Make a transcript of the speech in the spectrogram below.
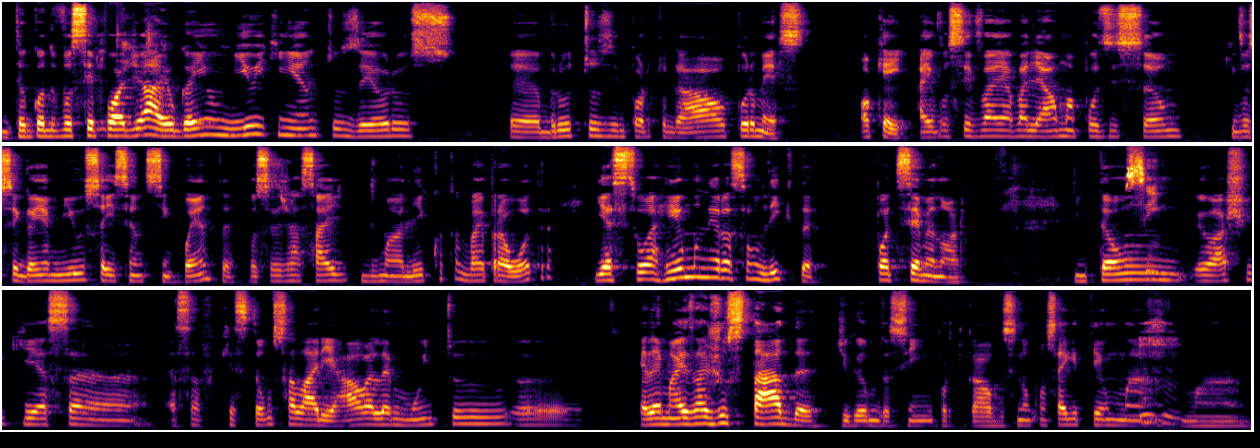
Então, quando você pode, ah, eu ganho 1.500 euros uh, brutos em Portugal por mês. Ok, aí você vai avaliar uma posição que você ganha 1.650, você já sai de uma alíquota, vai para outra, e a sua remuneração líquida pode ser menor. Então, Sim. eu acho que essa, essa questão salarial, ela é muito... Uh, ela é mais ajustada, digamos assim, em Portugal. Você não consegue ter uma, uhum. uma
